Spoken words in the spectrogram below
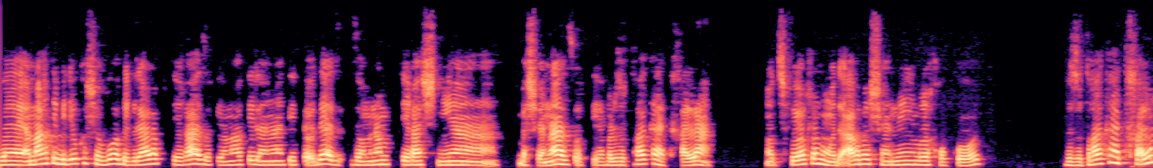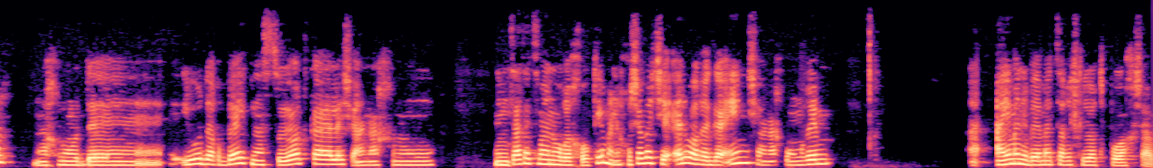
ואמרתי בדיוק השבוע, בגלל הפטירה הזאת, אמרתי לענתי, אתה יודע, זו אמנם פטירה שנייה בשנה הזאת, אבל זאת רק ההתחלה. עוד צפויות לנו עוד ארבע שנים רחוקות, וזאת רק ההתחלה. אנחנו עוד, אה, יהיו עוד הרבה התנסויות כאלה שאנחנו נמצא את עצמנו רחוקים. אני חושבת שאלו הרגעים שאנחנו אומרים, האם אני באמת צריך להיות פה עכשיו?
